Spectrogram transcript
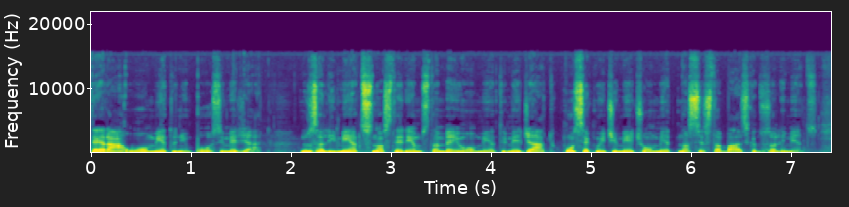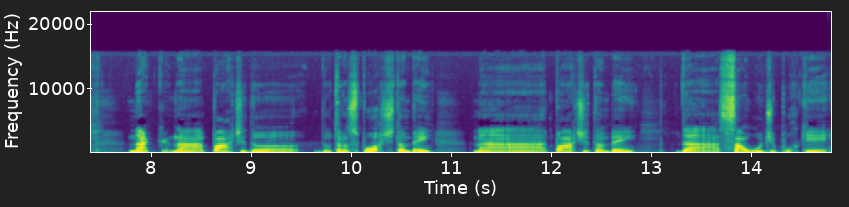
terá o aumento de imposto imediato. Nos alimentos, nós teremos também um aumento imediato, consequentemente, o um aumento na cesta básica dos alimentos. Na, na parte do, do transporte também, na parte também da saúde, porque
